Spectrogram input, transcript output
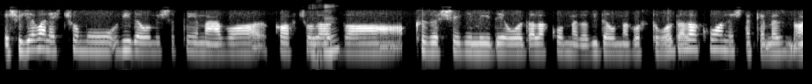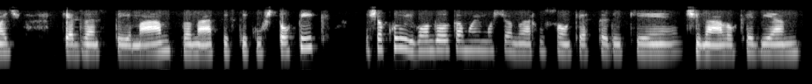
és ugye van egy csomó videóm is a témával kapcsolatban uh-huh. közösségi média oldalakon, meg a videó megosztó oldalakon, és nekem ez nagy kedvenc témám, a narcisztikus topik, és akkor úgy gondoltam, hogy most január 22-én csinálok egy ilyen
